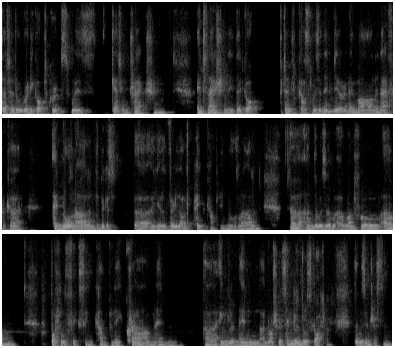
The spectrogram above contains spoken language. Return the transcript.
that had already got to grips with getting traction internationally. They'd got potential customers in India, in Oman, in Africa, in Northern Ireland, the biggest, uh, very large paper company in Northern Ireland. Uh, and there was a, a wonderful um, bottle fixing company, Crown, in uh, England, in I'm not sure it's England or Scotland, that was interesting.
